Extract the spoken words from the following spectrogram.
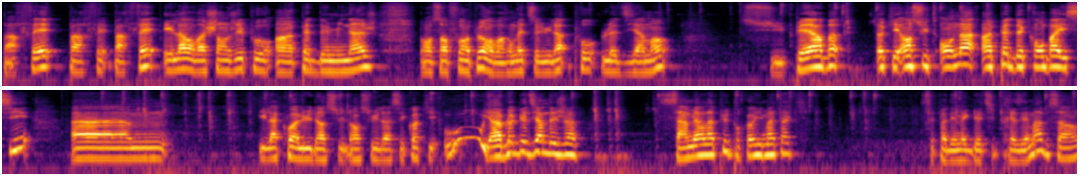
Parfait, parfait, parfait. Et là, on va changer pour un pet de minage. Bon, on s'en fout un peu, on va remettre celui-là pour le diamant. Superbe. Ok, ensuite, on a un pet de combat ici. Euh, il a quoi, lui, dans celui-là C'est quoi qui... Ouh, il y a un bloc de diamant déjà. Un merde la pute, pourquoi il m'attaque? C'est pas des mecs de type très aimable, ça, hein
